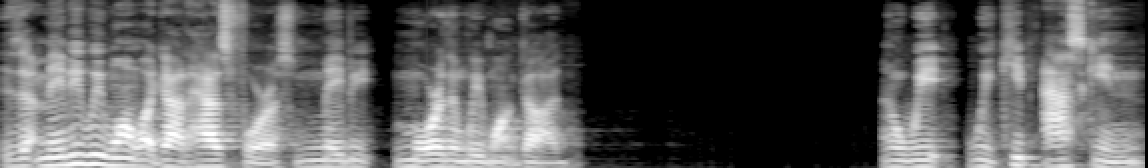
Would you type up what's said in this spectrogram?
is that maybe we want what God has for us, maybe more than we want God. And we, we keep asking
